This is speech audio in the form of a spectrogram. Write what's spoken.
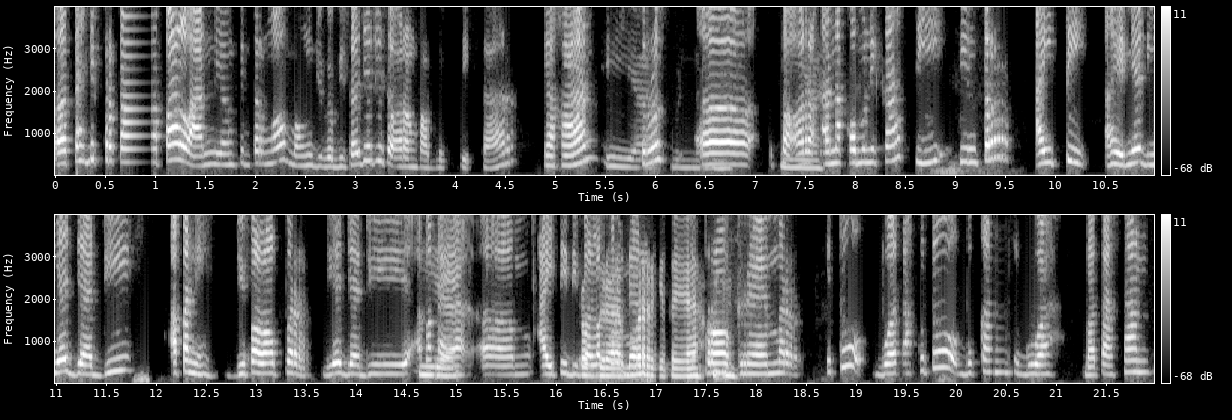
uh, teknik perkapalan yang pinter ngomong juga bisa jadi seorang public speaker, ya kan? Iya. Terus uh, seorang iya. anak komunikasi pinter IT, akhirnya dia jadi apa nih? developer. Dia jadi apa iya. kayak um, IT developer programmer dan gitu ya. programmer. Itu buat aku tuh bukan sebuah batasan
